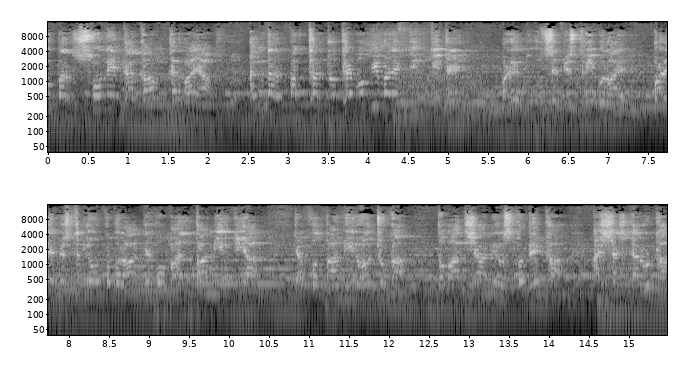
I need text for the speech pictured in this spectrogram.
ऊपर सोने का काम करवाया। अंदर पत्थर जो थे, वो भी बड़े कीमती थे। बड़े दूर से मिस्त्री बुलाए, बड़े मिस्त्रियों को बुला के वो महल तामीर किया। जब वो तामीर हो चुका तो बादशाह ने उसको देखा अशश कर उठा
